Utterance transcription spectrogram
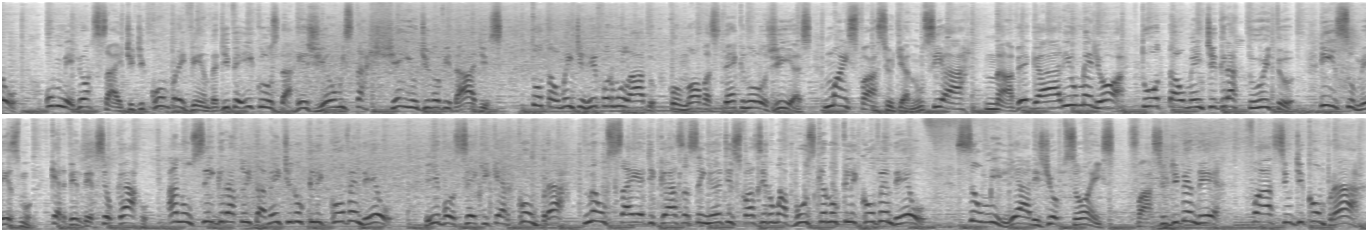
Vendeu. O melhor site de compra e venda de veículos da região está cheio de novidades. Totalmente reformulado, com novas tecnologias, mais fácil de anunciar, navegar e o melhor, totalmente gratuito. Isso mesmo, quer vender seu carro? Anuncie gratuitamente no Clicou Vendeu. E você que quer comprar, não saia de casa sem antes fazer uma busca no Clicou Vendeu. São milhares de opções, fácil de vender, fácil de comprar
